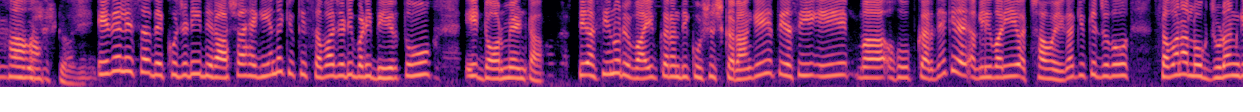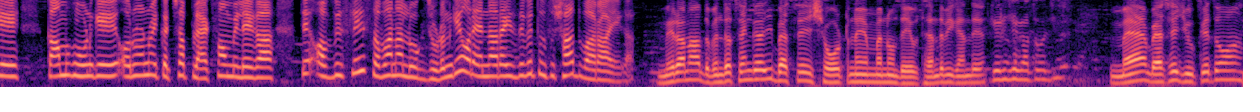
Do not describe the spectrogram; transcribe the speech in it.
ਕੋਸ਼ਿਸ਼ ਕਰੋਗੇ ਇਹਦੇ ਲਈ ਸਰ ਦੇਖੋ ਜਿਹੜੀ ਨਿਰਾਸ਼ਾ ਹੈਗੀ ਹੈ ਨਾ ਕਿਉਂਕਿ ਸਭਾ ਜਿਹੜੀ ਬੜੀ ਦੇਰ ਤੋਂ ਇਹ ਡੋਰਮੈਂਟ ਆ ਤੇ ਅਸੀਂ ਇਹਨੂੰ ਰਿਵਾਈਵ ਕਰਨ ਦੀ ਕੋਸ਼ਿਸ਼ ਕਰਾਂਗੇ ਤੇ ਅਸੀਂ ਇਹ ਹੋਪ ਕਰਦੇ ਹਾਂ ਕਿ ਅਗਲੀ ਵਾਰੀ ਇਹ ਅੱਛਾ ਹੋਏਗਾ ਕਿਉਂਕਿ ਜਦੋਂ ਸਭਾ ਨਾਲ ਲੋਕ ਜੁੜਨਗੇ ਕੰਮ ਹੋਣਗੇ ਔਰ ਉਹਨਾਂ ਨੂੰ ਇੱਕ ਅੱਛਾ ਪਲੇਟਫਾਰਮ ਮਿਲੇਗਾ ਤੇ ਆਬਵੀਅਸਲੀ ਸਭਾ ਨਾਲ ਲੋਕ ਜੁੜਨਗੇ ਔਰ ਐਨਆਰਆਈਜ਼ ਦੇ ਵਿੱਚ ਉਤਸ਼ਾਹ ਦੁਬਾਰਾ ਆਏਗਾ। ਮੇਰਾ ਨਾਮ ਦਵਿੰਦਰ ਸਿੰਘ ਹੈ ਜੀ। ਵੈਸੇ ਸ਼ਾਰਟ ਨੇਮ ਮੈਨੂੰ ਦੇਵਥਿੰਦ ਵੀ ਕਹਿੰਦੇ ਆ। ਕਿਹੜੀ ਜਗ੍ਹਾ ਤੋਂ ਜੀ? ਮੈਂ ਵੈਸੇ ਯੂਕੇ ਤੋਂ ਆ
